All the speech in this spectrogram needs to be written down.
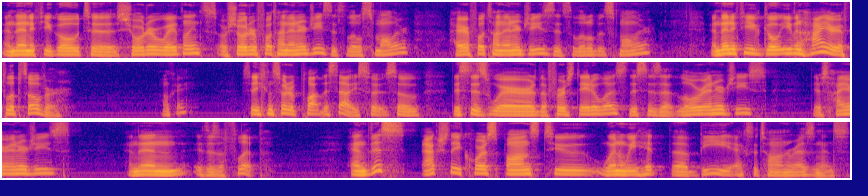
And then if you go to shorter wavelengths or shorter photon energies, it's a little smaller. Higher photon energies, it's a little bit smaller. And then if you go even higher, it flips over. Okay? So you can sort of plot this out. So, so this is where the first data was. This is at lower energies. There's higher energies. And then is a flip. And this actually corresponds to when we hit the B exciton resonance.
